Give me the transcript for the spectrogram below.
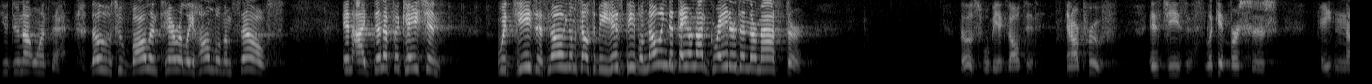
You do not want that. Those who voluntarily humble themselves in identification with Jesus, knowing themselves to be his people, knowing that they are not greater than their master, those will be exalted. And our proof is Jesus. Look at verses 8 and 9.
